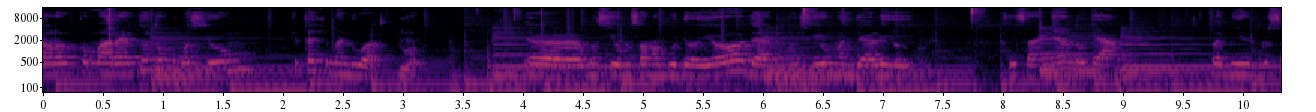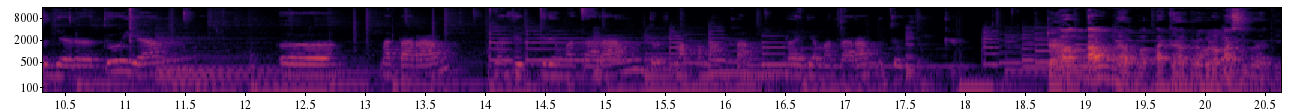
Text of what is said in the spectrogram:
kalau kemarin tuh untuk museum kita cuma dua Dua. Eh, museum Sono Budoyo dan museum Monjali sisanya untuk yang lebih bersejarah tuh yang eh, Mataram Masjid Gede Mataram terus makam-makam Raja Mataram itu. Sih dan Total berapa ada berapa lokasi berarti?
